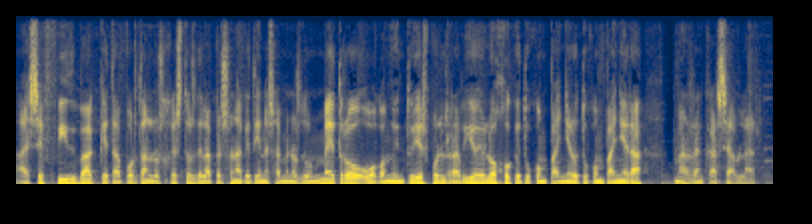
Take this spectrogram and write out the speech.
a ese feedback que te aportan los gestos de la persona que tienes a menos de un metro o cuando intuyes por el rabillo del ojo que tu compañero o tu compañera va a arrancarse a hablar.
